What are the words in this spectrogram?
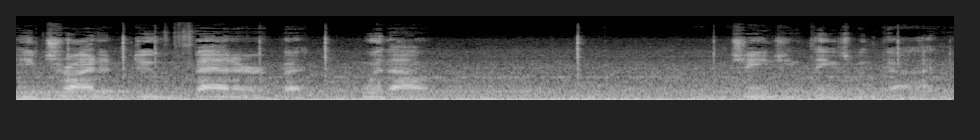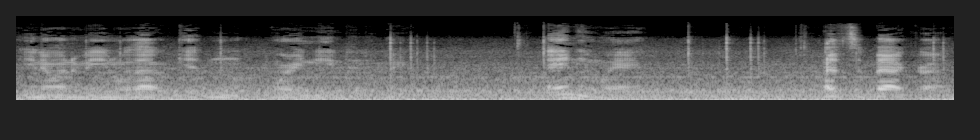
He tried to do better, but without changing things with God, you know what I mean? Without getting where he needed to be. Anyway, that's the background.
